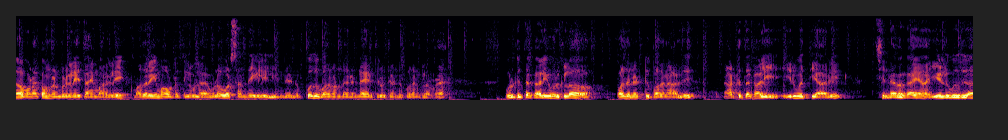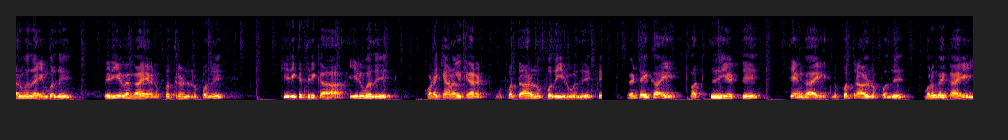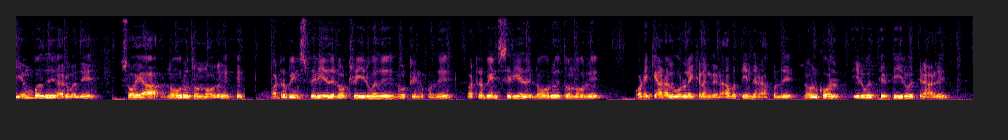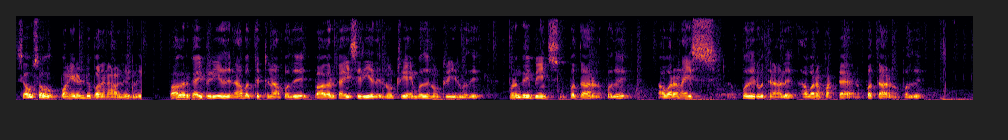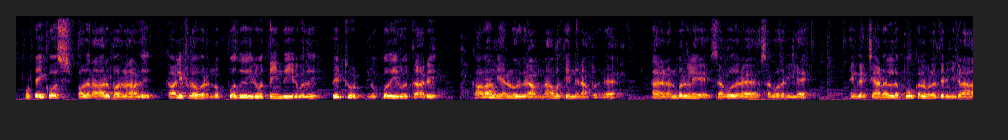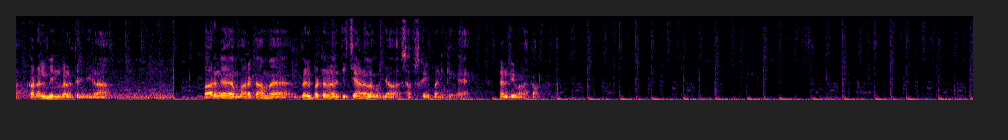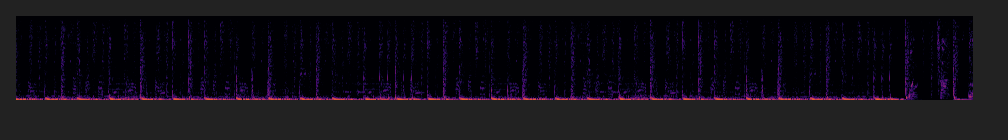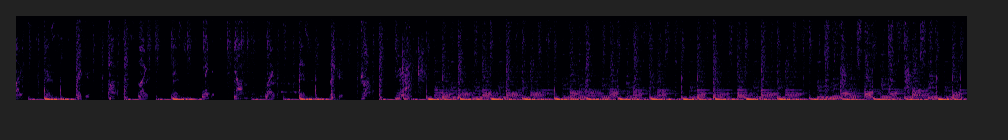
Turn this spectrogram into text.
வணக்கம் நண்பர்களே தாய்மார்களே. மதுரை மாவட்டத்தில் உள்ள உழவர் சந்தைகளில் இன்று முப்பது பதினொன்று ரெண்டாயிரத்தி இருபத்தி ரெண்டு புதன்கிழமை. உருட்டு தக்காளி ஒரு கிலோ பதினெட்டு பதினாலு. நாட்டு தக்காளி இருபத்தி ஆறு. சின்ன வெங்காயம் எழுபது அறுபது ஐம்பது. பெரிய வெங்காயம் முப்பத்தி ரெண்டு முப்பது. கீரி கத்திரிக்காய் இருபது. கொடைக்கானல் கேரட் முப்பத்தாறு முப்பது இருபது. வெண்டைக்காய் பத்து எட்டு. தேங்காய் முப்பத்தி நாலு முப்பது முருங்கைக்காய் எண்பது அறுபது சோயா நூறு தொண்ணூறு பட்டர் பீன்ஸ் பெரியது நூற்றி இருபது நூற்றி முப்பது பட்டர் பீன்ஸ் சிறியது நூறு தொண்ணூறு கொடைக்கானல் உருளைக்கிழங்கு நாற்பத்தைந்து நாற்பது நூல்கோல் இருபத்தெட்டு இருபத்தி நாலு சவ் சவ் பன்னிரெண்டு பதினாலு பாகற்காய் பெரியது நாற்பத்தெட்டு நாற்பது பாகற்காய் சிறியது நூற்றி ஐம்பது நூற்றி இருபது முருங்கை பீன்ஸ் முப்பத்தாறு முப்பது அவரனைஸ் முப்பது இருபத்தி நாலு அவரை பட்டை முப்பத்தாறு முப்பது முட்டைக்கோஸ் பதினாறு பதினாலு காலிஃப்ளவர் முப்பது இருபத்தைந்து இருபது பீட்ரூட் முப்பது இருபத்தாறு காளான் இரநூறு கிராம் நாற்பத்தைந்து நாற்பதுங்க. நண்பர்களே சகோதர சகோதரிகளே எங்கள் சேனலில் பூக்கள் விலை தெரிஞ்சுக்கலாம் கடல் மீன் விலை தெரிஞ்சுக்கலாம். பாருங்கள் மறக்காமல் பெல் பட்டன் அழுத்தி சேனலை கொஞ்சம் சப்ஸ்கிரைப் பண்ணிக்கோங்க. நன்றி வணக்கம். どうぞ。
